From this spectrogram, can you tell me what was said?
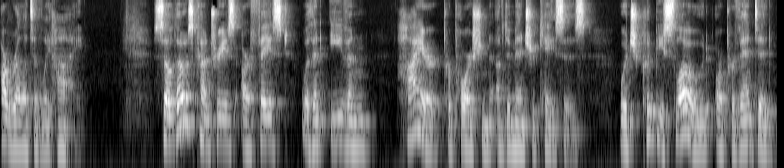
are relatively high. So those countries are faced with an even higher proportion of dementia cases, which could be slowed or prevented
